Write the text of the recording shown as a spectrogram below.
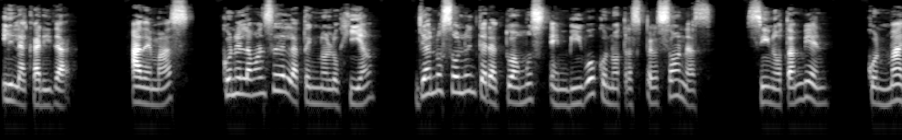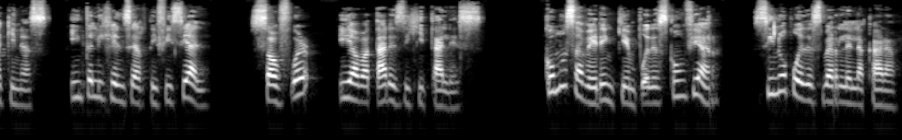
y la caridad. Además, con el avance de la tecnología, ya no solo interactuamos en vivo con otras personas, sino también con máquinas, inteligencia artificial, software y avatares digitales. ¿Cómo saber en quién puedes confiar si no puedes verle la cara?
